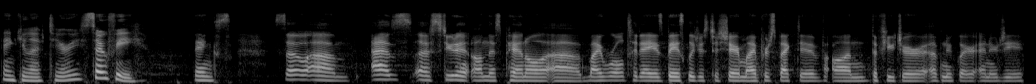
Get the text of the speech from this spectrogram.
Thank you, Lefteris. Sophie. Thanks. So um, as a student on this panel, uh, my role today is basically just to share my perspective on the future of nuclear energy.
